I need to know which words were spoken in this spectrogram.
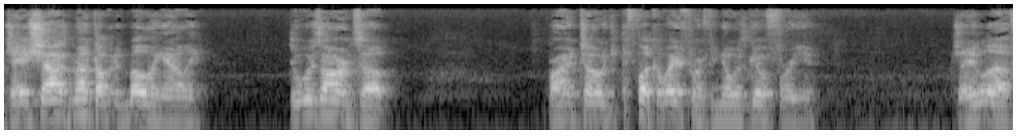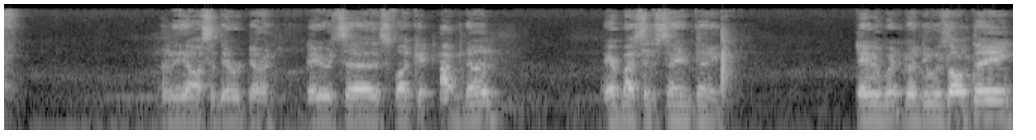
Jay his mouth off in the bowling alley. Threw his arms up. Brian told him, get the fuck away from him if you know what's good for you. Jay left. And they all said they were done. David says, fuck it, I'm done. Everybody said the same thing. David went to go do his own thing,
